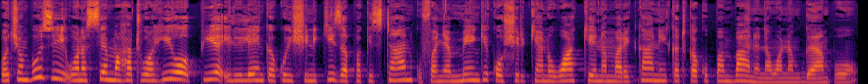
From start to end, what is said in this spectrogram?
Wachambuzi wanasema hatua hiyo pia ililenga kuishinikiza Pakistan kufanya mengi kwa ushirikiano wake na Marekani katika kupambana na wanamgambo.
